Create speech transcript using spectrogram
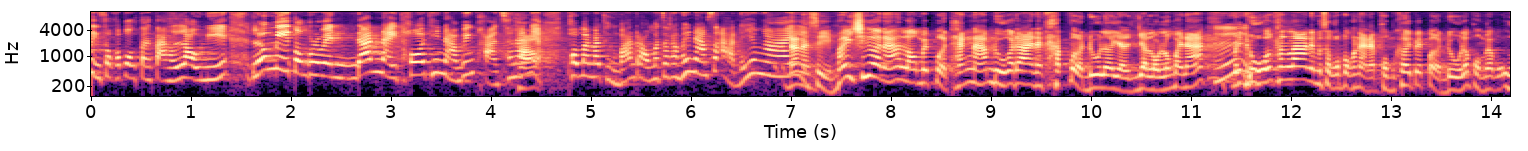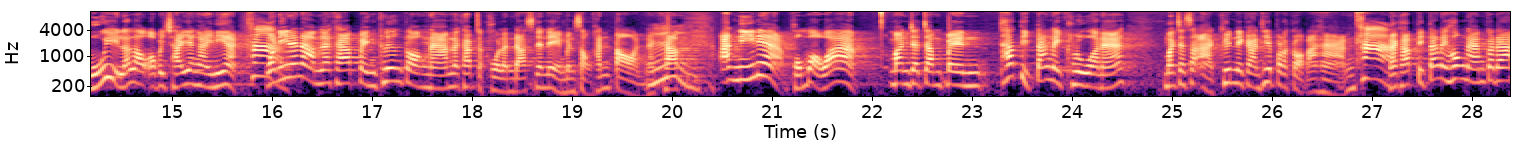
สิ่งสกปรกต่างๆ เหล่านี้ แล้วมีตรงบริเวณด้านในท่อที่น้ำวิ่งผ่านฉะนั้นเนี่ยพอมันมาถึงบ้านเรามันจะทำให้น้ำสะอาดได้ยังไง นั่นน่ะสิ ไม่เชื่อนะ ลองไปเปิดแท้งน้ำดูก็ได้นะครับ เปิดดูเลยอย่าอย่าหล่นลงไปนะไปดูว่าข้างล่างเนี่ยมันสกปรกขนาดไหนผมเคยไปเปิดดูแล้วผมแบบอุ้ยแล้วเราเอาไปใช้ยังไงเนี่ย ค่ะวันนี้แนะนำนะครับเป็นเครื่องกรองน้ำนะครับจากโคลันดัสนั่นเองเป็น 2 ขั้นตอนนะครับ อืม อันนี้เนี่ยผมบอกว่ามันจะจำเป็นถ้าติดตั้งในครัวนะ มันจะสะอาดขึ้นในการที่จะประกอบอาหารค่ะนะครับติดตั้งในห้องน้ำก็ได้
